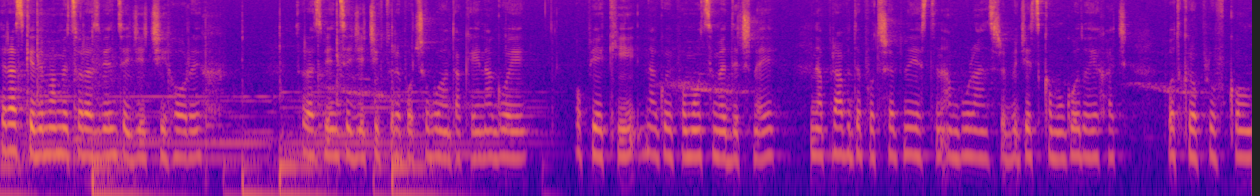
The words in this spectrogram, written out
Teraz, kiedy mamy coraz więcej dzieci chorych, coraz więcej dzieci, które potrzebują takiej nagłej opieki, nagłej pomocy medycznej, naprawdę potrzebny jest ten ambulans, żeby dziecko mogło dojechać pod kroplówką,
